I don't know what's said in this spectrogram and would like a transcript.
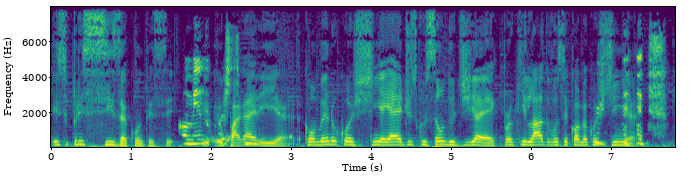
isso precisa acontecer. Comendo eu, eu coxinha. pagaria. Comendo coxinha. E aí a discussão do dia é por que lado você come a coxinha?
